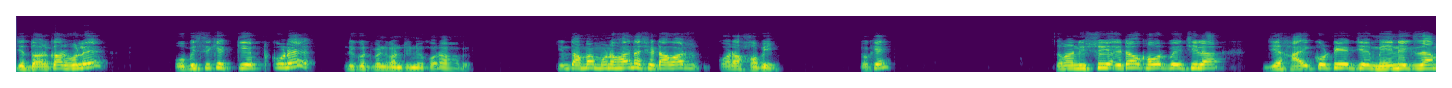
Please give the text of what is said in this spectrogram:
যে দরকার হলে ওবিসিকে কেপ্ট করে রিক্রুটমেন্ট কন্টিনিউ করা হবে। কিন্তু আমার মনে হয় না সেটা আবার করা হবে। ওকে তোমরা নিশ্চয়ই এটাও খবর পেয়েছিলা যে হাইকোর্টের যে মেন এক্সাম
